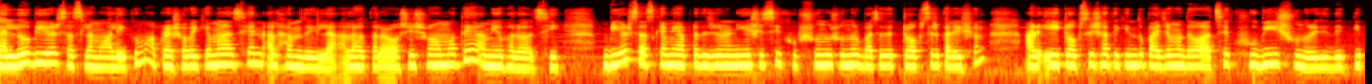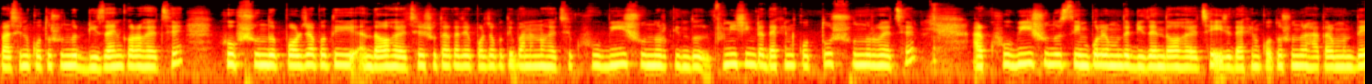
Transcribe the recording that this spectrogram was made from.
হ্যালো বিয়ার্স, আসসালামু আলাইকুম। আপনারা সবাই কেমন আছেন? আলহামদুলিল্লাহ, আল্লাহ তালার অশেষ সহমতে আমিও ভালো আছি। বিয়ার্স, আজকে আমি আপনাদের জন্য নিয়ে এসেছি খুব সুন্দর সুন্দর বাচ্চাদের টপসের কালেকশন। আর এই টপসের সাথে কিন্তু পায়জামা দেওয়া আছে, খুবই সুন্দর। এই যে দেখতেই পাচ্ছেন কত সুন্দর ডিজাইন করা হয়েছে, খুব সুন্দর প্রজাপতি দেওয়া হয়েছে, সুতার কাজের প্রজাপতি বানানো হয়েছে, খুবই সুন্দর কিন্তু ফিনিশিংটা দেখেন কত সুন্দর হয়েছে। আর খুবই সুন্দর সিম্পলের মধ্যে ডিজাইন দেওয়া হয়েছে। এই যে দেখেন কত সুন্দর হাতার মধ্যে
